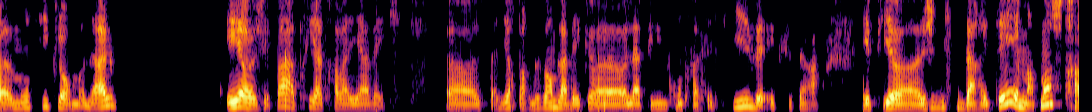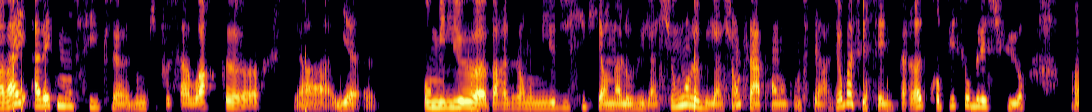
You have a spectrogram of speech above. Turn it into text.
euh, mon cycle hormonal et euh, j'ai pas appris à travailler avec. Euh, c'est-à-dire par exemple avec la pilule contraceptive, etc. Et puis j'ai décidé d'arrêter et maintenant je travaille avec mon cycle. Donc il faut savoir que y y a au milieu, euh, par exemple, au milieu du cycle, il y en a l'ovulation. L'ovulation, c'est à prendre en considération parce que c'est une période propice aux blessures. Euh,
